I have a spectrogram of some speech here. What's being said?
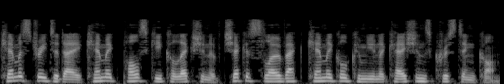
Chemistry today Chemik Polski collection of Czechoslovak chemical communications CrystEngComm.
